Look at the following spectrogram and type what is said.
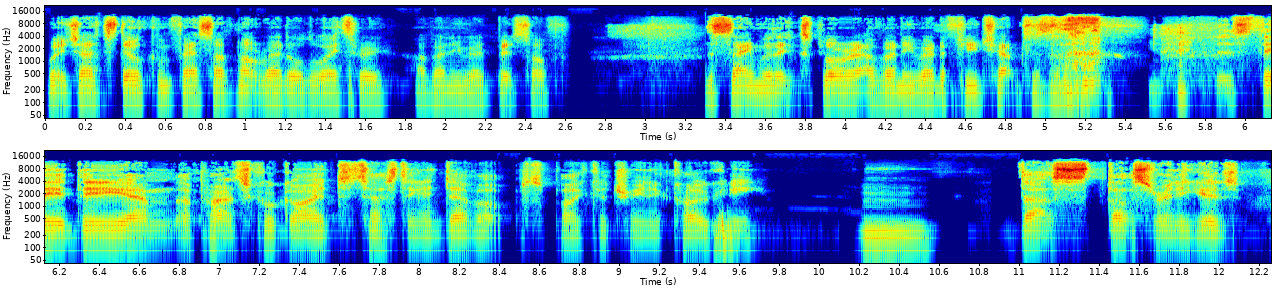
which I still confess I've not read all the way through. I've only read bits of. The same with Explorer. I've only read a few chapters of that. It's the the um, a practical guide to testing in DevOps by Katrina Clokie. Mm. That's that's really good.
